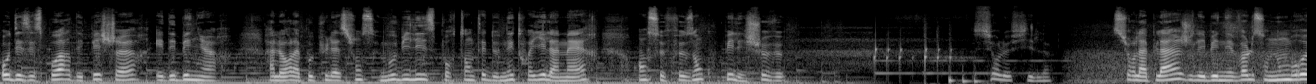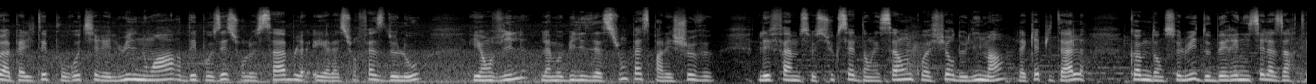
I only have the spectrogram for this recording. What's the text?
au désespoir des pêcheurs et des baigneurs. Alors la population se mobilise pour tenter de nettoyer la mer en se faisant couper les cheveux. Sur le fil. Sur la plage, les bénévoles sont nombreux à pelleter pour retirer l'huile noire déposée sur le sable et à la surface de l'eau. Et en ville, la mobilisation passe par les cheveux. Les femmes se succèdent dans les salons de coiffure de Lima, la capitale, comme dans celui de Berenice Lazarte.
